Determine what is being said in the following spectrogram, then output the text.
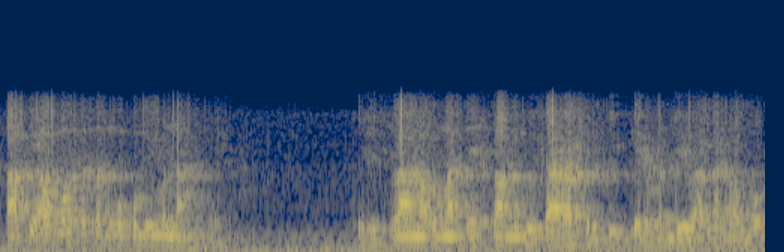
Tapi Allah tetap menghukumi menang. Jadi selama umat Islam itu cara berpikir mendewakan Allah,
